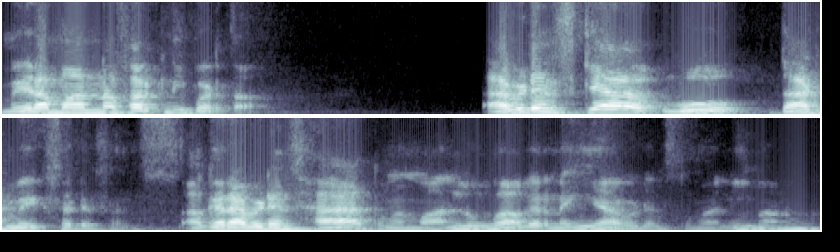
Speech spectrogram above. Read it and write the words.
मेरा मानना फ़र्क नहीं पड़ता। एविडेंस क्या वो दैट मेक्स अ डिफरेंस अगर एविडेंस है तो मैं मान लूँगा। अगर नहीं है एविडेंस तो मैं नहीं मानूँगा।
